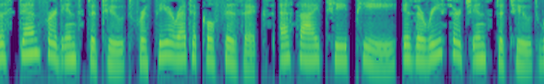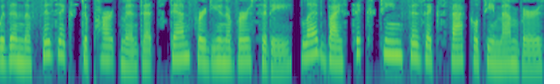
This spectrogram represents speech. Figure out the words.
The Stanford Institute for Theoretical Physics is a research institute within the Physics Department at Stanford University, led by 16 physics faculty members.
